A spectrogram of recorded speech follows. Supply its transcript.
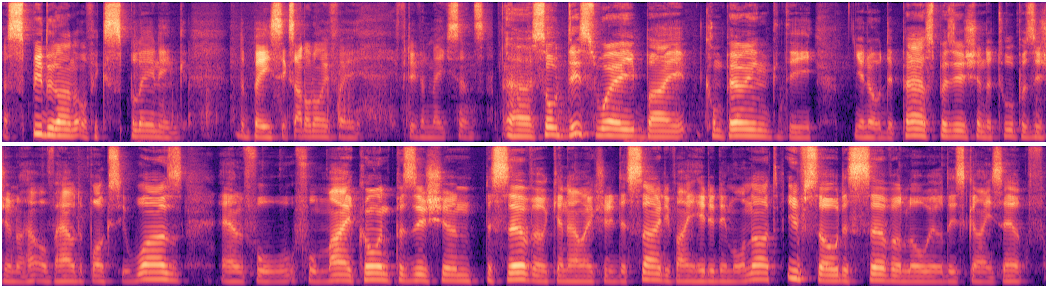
a speedrun of explaining the basics. I don't know if I if it even makes sense. Uh, so this way, by comparing the you know the past position, the tool position of how, of how the proxy was, and for for my current position, the server can now actually decide if I hated him or not. If so, the server lower this guy's health.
